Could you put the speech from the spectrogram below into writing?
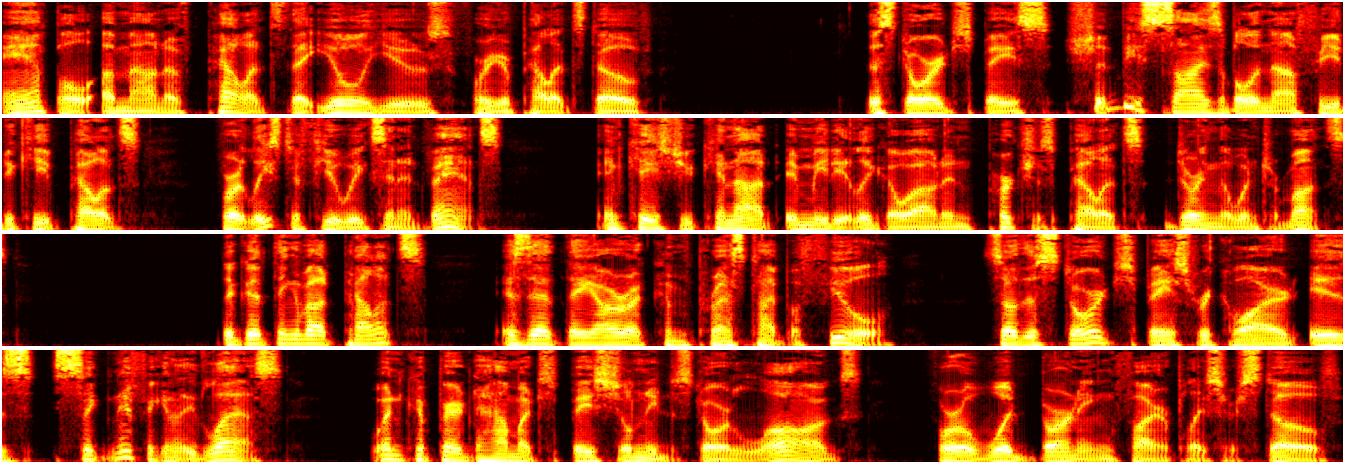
ample amount of pellets that you'll use for your pellet stove. The storage space should be sizable enough for you to keep pellets for at least a few weeks in advance, in case you cannot immediately go out and purchase pellets during the winter months. The good thing about pellets is that they are a compressed type of fuel, so the storage space required is significantly less when compared to how much space you'll need to store logs for a wood burning fireplace or stove.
